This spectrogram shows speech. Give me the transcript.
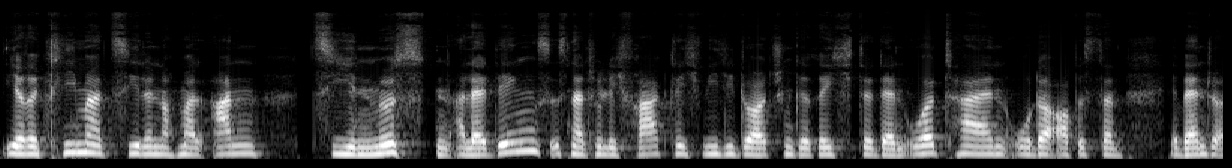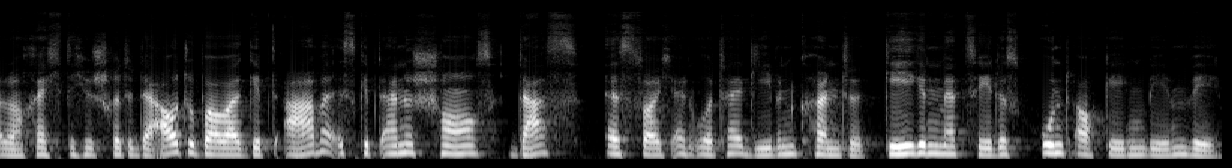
ihre Klimaziele nochmal anziehen müssten. Allerdings ist natürlich fraglich, wie die deutschen Gerichte denn urteilen oder ob es dann eventuell noch rechtliche Schritte der Autobauer gibt. Aber es gibt eine Chance, dass es solch ein Urteil geben könnte gegen Mercedes und auch gegen BMW.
